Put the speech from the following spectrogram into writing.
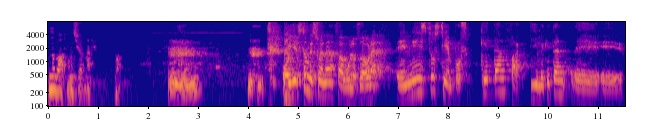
no va a funcionar. ¿no? Oye, esto me suena fabuloso. Ahora, en estos tiempos, ¿qué tan factible, qué tan, eh, eh,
